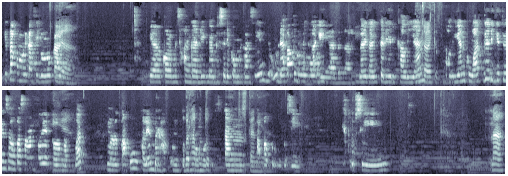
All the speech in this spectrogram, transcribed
Kita komunikasi dulu kan. Iya ya kalau misalkan gak di nggak bisa dikomunikasiin ya udah itu balik lagi iya benar balik lagi ke diri kalian kalian- kuat gak digituin sama pasangan kalian kalau Iya. nggak kuat menurut aku kalian berhak untuk Berhak untuk memutuskan, memutuskan, ya. apa pun itu sih itu sih Nah,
